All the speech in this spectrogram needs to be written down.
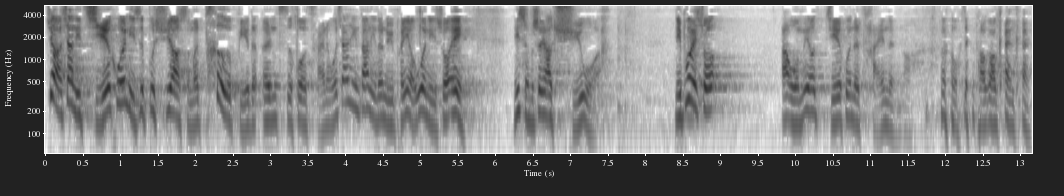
就好像你结婚你是不需要什么特别的恩赐或才能。我相信当你的女朋友问你说：“哎，你什么时候要娶我啊？”你不会说：“啊，我没有结婚的才能啊，我再祷告看看，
